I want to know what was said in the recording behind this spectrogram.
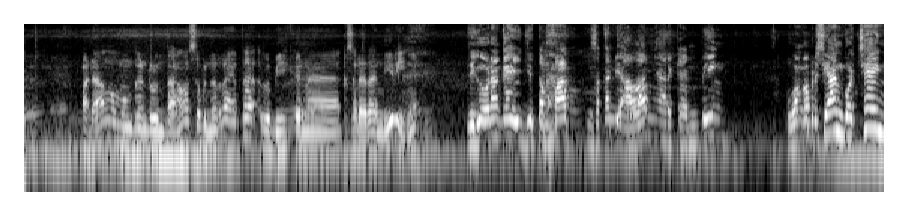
Padahal ngomongkeun runtang sebenarnya eta lebih kena kesadaran dirinya. Jika orang kayak hiji tempat, misalkan di alam nyari camping, uang kebersihan goceng.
